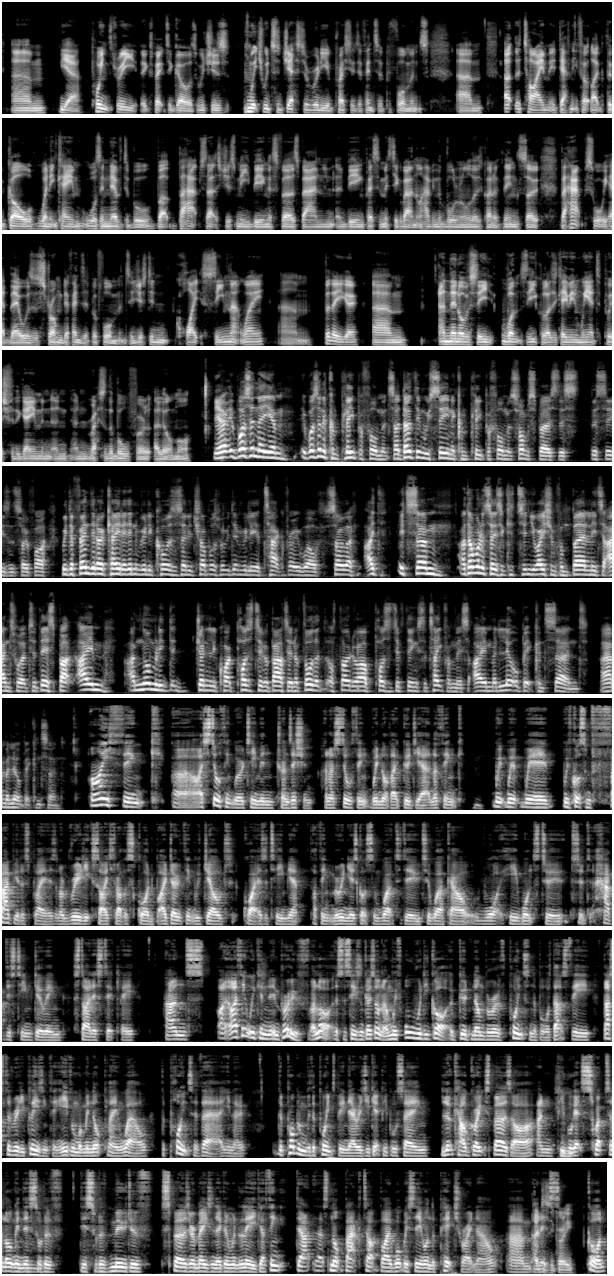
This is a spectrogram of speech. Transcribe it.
Yeah, 0.3 expected goals, which is which would suggest a really impressive defensive performance. Um, at the time, it definitely felt like the goal when it came was inevitable, but perhaps that's just me being a Spurs fan and, and being pessimistic about not having the ball and all those kind of things. So perhaps what we had there was a strong defensive performance. It just didn't quite seem that way. Um, but there you go. Um, and then obviously once the equaliser came in, we had to push for the game and, and, and wrestle the ball for a, a little more. Yeah, it wasn't a um, it wasn't a complete performance. I don't think we've seen a complete performance from Spurs this this season so far. We defended okay; they didn't really cause us any troubles, but we didn't really attack very well. So uh, I, it's um, I don't want to say it's a continuation from Burnley to Antwerp to this, but I'm I'm normally generally quite positive about it, and I thought that although there are positive things to take from this, I'm a little bit concerned. I am a little bit concerned. I think uh, I still think we're a team in transition, and I still think we're not that good yet. And I think we, we, we're we've got some fabulous players, and I'm really excited about the squad. But I don't think we've gelled quite as a team yet. I think Mourinho's got some work to do to work out what he wants to to have this team doing stylistically, and I, I think we can improve a lot as the season goes on, and we've already got a good number of points on the board. That's the that's the really pleasing thing. Even when we're not playing well, the points are there. You know, the problem with the points being there is you get people saying, "Look how great Spurs are," and people get swept along in this sort of this sort of mood of Spurs are amazing, they're going to win the league. I think that that's not backed up by what we're seeing on the pitch right now. Um, I disagree. Go on.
